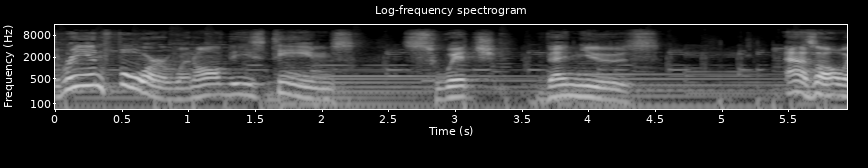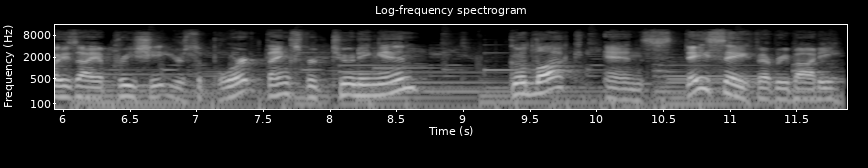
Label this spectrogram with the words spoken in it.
three and four when all these teams switch venues. As always, I appreciate your support. Thanks for tuning in. Good luck and stay safe, everybody.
